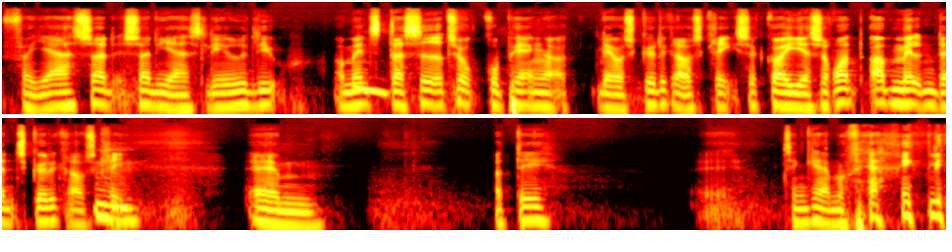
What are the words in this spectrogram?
for jer, så er, det, så er det jeres levede liv. Og mens Mm. der sidder to grupperinger og laver skyttegravskrig, så går I altså rundt op mellem den skyttegravskrig. Mm. Øhm, og det øh, tænker jeg må være rimelig...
